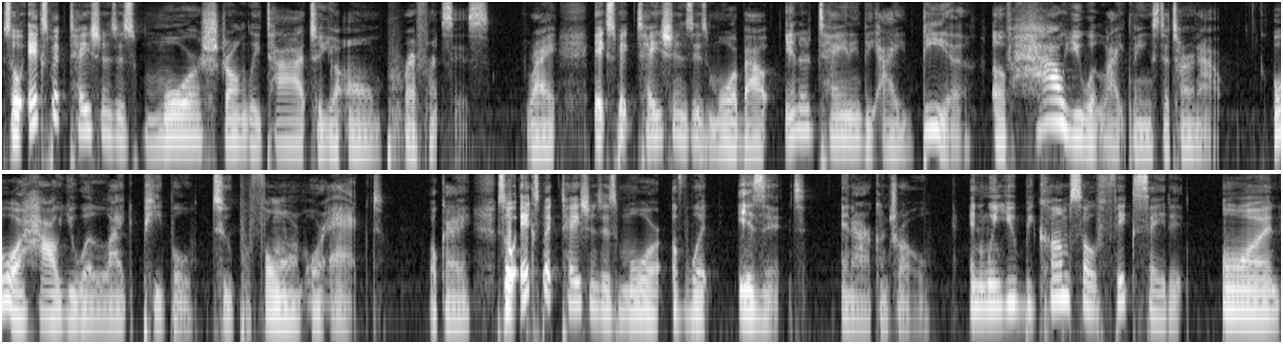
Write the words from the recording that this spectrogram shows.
So, expectations is more strongly tied to your own preferences, right? Expectations is more about entertaining the idea of how you would like things to turn out or how you would like people to perform or act. Okay. So, expectations is more of what isn't in our control. And when you become so fixated on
